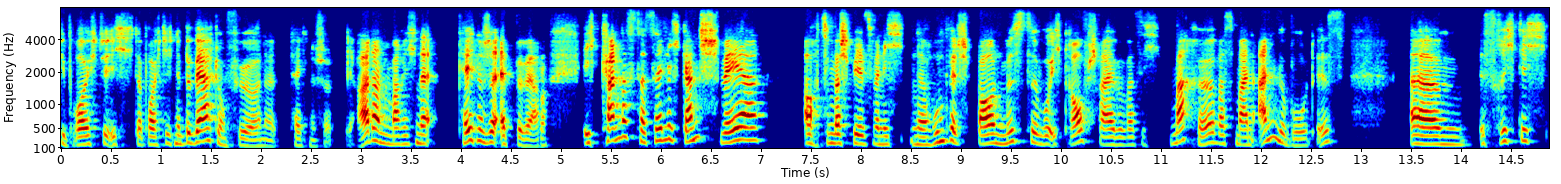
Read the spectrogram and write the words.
die bräuchte ich, da bräuchte ich eine Bewertung für eine technische. Ja, dann mache ich eine technische App-Bewertung. Ich kann das tatsächlich ganz schwer, auch zum Beispiel jetzt, wenn ich eine Homepage bauen müsste, wo ich draufschreibe, was ich mache, was mein Angebot ist, ähm, ist richtig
